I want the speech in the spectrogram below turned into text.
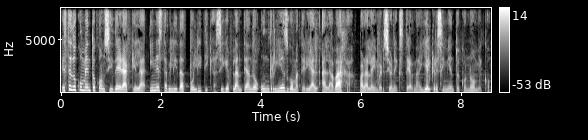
Este documento considera que la inestabilidad política sigue planteando un riesgo material a la baja para la inversión externa y el crecimiento económico.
